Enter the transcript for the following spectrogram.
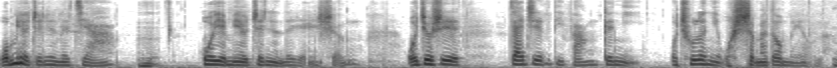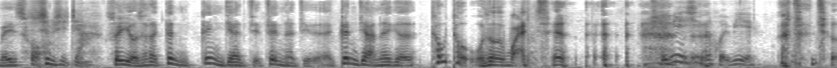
我没有真正的家，嗯，我也没有真正的人生，我就是在这个地方跟你。我除了你，我什么都没有了。没错，是不是这样？所以有时候他更更加真的觉更加那个 total，我说完全 全面性的毁灭，这就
